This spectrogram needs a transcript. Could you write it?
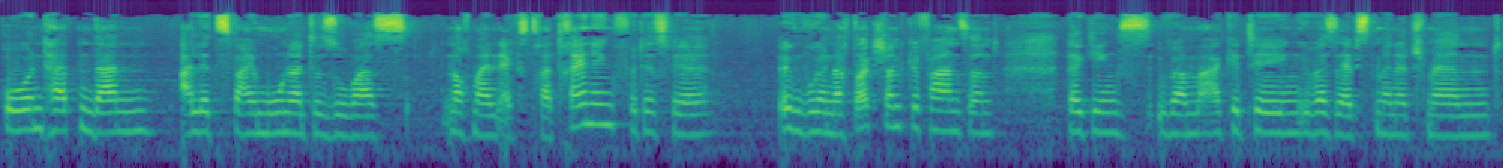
und hatten dann alle zwei Monate sowas nochmal ein extra Training, für das wir irgendwohin nach Deutschland gefahren sind. Da ging es über Marketing, über Selbstmanagement,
